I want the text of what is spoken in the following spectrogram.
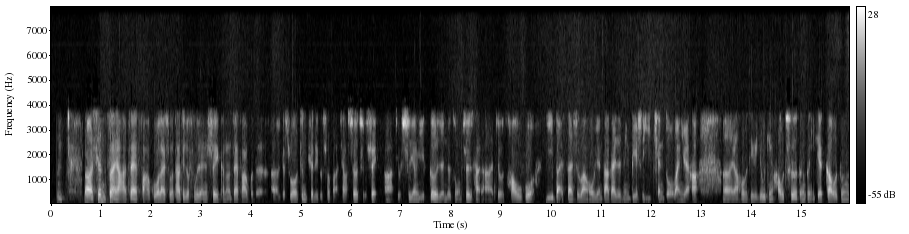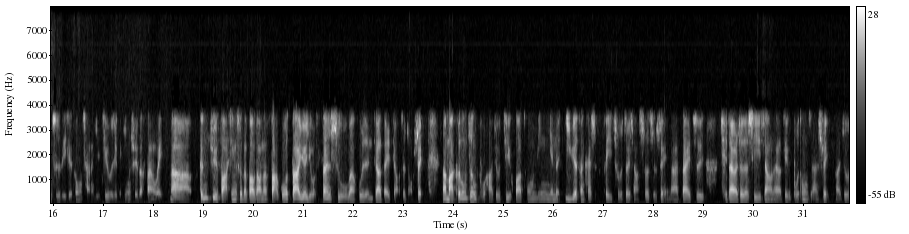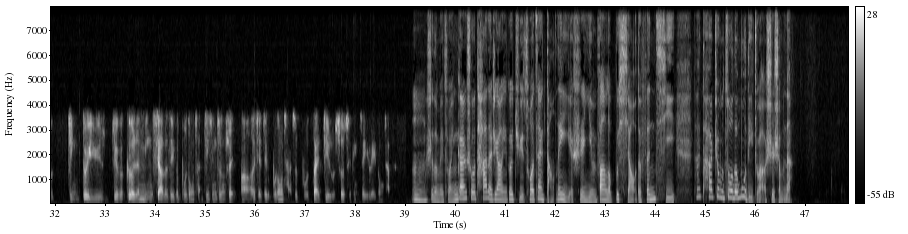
嗯，那现在啊，在法国来说，它这个富人税可能在法国的呃，一个说正确的一个说法叫奢侈税啊，就适用于个人的总资产啊，就超过一百三十万欧元，大概人民币是一千多万元哈。呃，然后这个游艇、豪车等等一些高增值的一些动产呢，也进入这个应税的范围。那根据法新社的报道呢，法国大约有三十五万户人家在缴这种税。那马克龙政府哈就计划从明年的一月份开始废除这项奢侈税，那代之取代而这的。是一项呢这个不动产税啊，就仅对于这个个人名下的这个不动产进行征税啊，而且这个不动产是不再计入奢侈品这一类动产。嗯，是的，没错。应该说他的这样一个举措在党内也是引发了不小的分歧。那他这么做的目的主要是什么呢？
